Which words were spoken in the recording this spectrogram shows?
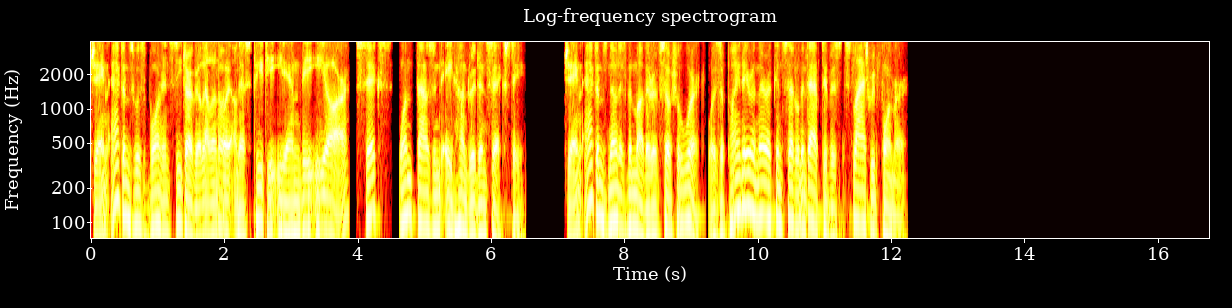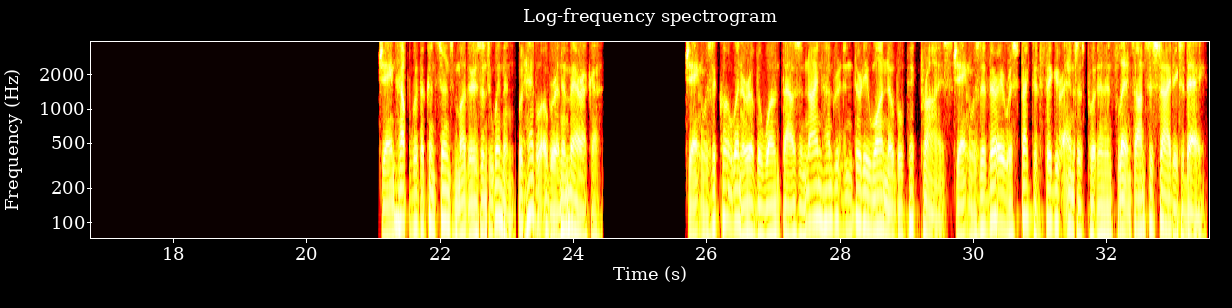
Jane Addams was born in Cedarville, Illinois on SPTEMBER 6, 1860. Jane Addams, known as the mother of social work, was a pioneer American settlement activist slash reformer. Jane helped with the concerns mothers and women would have over in America. Jane was a co-winner of the 1931 Nobel Peace Prize. Jane was a very respected figure and has put an influence on society today.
